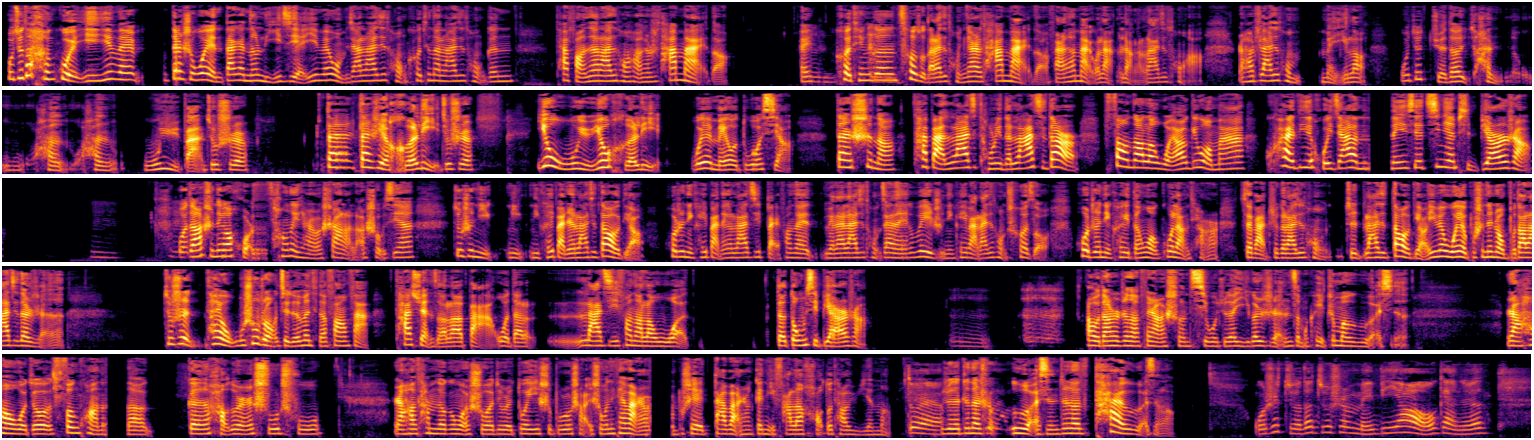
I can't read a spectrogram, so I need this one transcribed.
我觉得很诡异。因为，但是我也大概能理解，因为我们家垃圾桶，客厅的垃圾桶跟他房间垃圾桶好像是他买的。哎，嗯客厅跟厕所的垃圾桶应该是他买的，反正他买过两两个垃圾桶啊。然后这垃圾桶没了，我就觉得很无很很无语吧，就是，但但是也合理，就是又无语又合理，我也没有多想。但是呢，他把垃圾桶里的垃圾袋儿放到了我要给我妈快递回家的那一些纪念品边儿上。嗯我当时那个火噌的一下就上来了。首先就是你你你可以把这个垃圾倒掉，或者你可以把那个垃圾摆放在原来垃圾桶在的那个位置，你可以把垃圾桶撤走，或者你可以等我过两天再把这个垃圾桶这垃圾倒掉，因为我也不是那种不倒垃圾的人。就是他有无数种解决问题的方法，他选择了把我的垃圾放到了我的东西边儿上。嗯然后我当时真的非常生气，我觉得一个人怎么可以这么恶心？然后我就疯狂的跟好多人输出，然后他们都跟我说，就是多一事不如少一事。我那天晚上不是也大晚上跟你发了好多条语音吗？对，我觉得真的是恶心，真的太恶心了。我是觉得就是没必要，我感觉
